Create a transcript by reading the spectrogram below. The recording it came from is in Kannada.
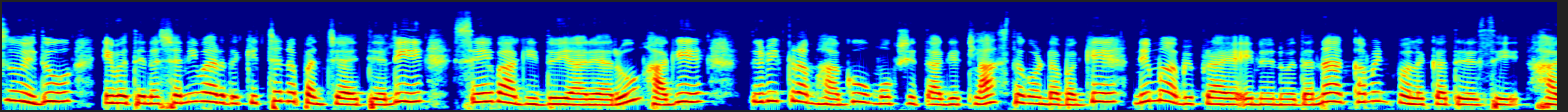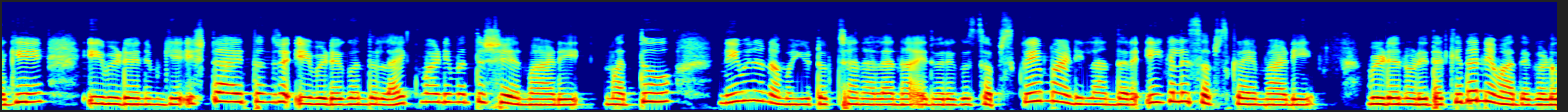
ಸೊ ಇದು ಇವತ್ತಿನ ಶನಿವಾರದ ಕಿಚ್ಚನ ಪಂಚಾಯಿತಿಯಲ್ಲಿ ಸೇವ್ ಆಗಿದ್ದು ಯಾರ್ಯಾರು? ಹಾಗೆ ತ್ರಿವಿಕ್ರಮ್ ಹಾಗೂ ಮೋಕ್ಷಿತಾಗೆ ಕ್ಲಾಸ್ ತಗೊಂಡ ಬಗ್ಗೆ ನಿಮ್ಮ ಅಭಿಪ್ರಾಯ ಏನು ಎನ್ನುವುದನ್ನು ಕಮೆಂಟ್ ಮೂಲಕ ತಿಳಿಸಿ. ಹಾಗೆ ಈ ವಿಡಿಯೋ ನಿಮಗೆ ಇಷ್ಟ ಆಯ್ತಂದ್ರೆ ಈ ವಿಡಿಯೋಗೊಂದು ಲೈಕ್ ಮಾಡಿ ಮತ್ತು ಶೇರ್ ಮಾಡಿ. ಮತ್ತು ನೀವು ನಮ್ಮ ಯೂಟ್ಯೂಬ್ ಚಾನಲನ್ನು ಇದುವರೆಗೂ ಸಬ್ಸ್ಕ್ರೈಬ್ ಮಾಡಿಲ್ಲ ಅಂದರೆ ಈಗಲೇ ಸಬ್ಸ್ಕ್ರೈಬ್ ಮಾಡಿ. ವಿಡಿಯೋ ನೋಡಿದ್ದಕ್ಕೆ ಧನ್ಯವಾದಗಳು.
